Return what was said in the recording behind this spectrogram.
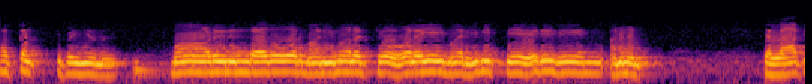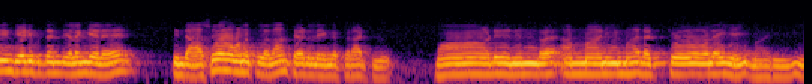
பக்கம் இப்ப இங்க மாடு நின்றதோர் மணிமலச்சோலையை மறிவி தேடுவேன் அனுமன். எல்லாத்தையும் தேடிவிட்டேன் இலங்கையில இந்த அசோகவனத்துலதான் தேடல எங்க பிராட்டி மாடு நின்ற அம்மணி மலச்சோலையை மறிவி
